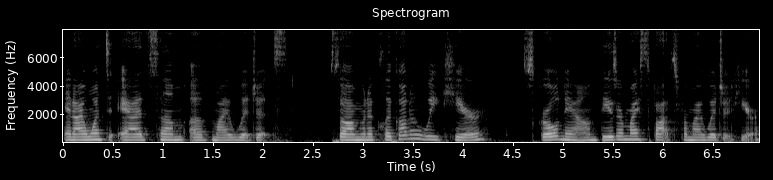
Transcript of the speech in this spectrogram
and I want to add some of my widgets. So I'm going to click on a week here, scroll down. These are my spots for my widget here.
